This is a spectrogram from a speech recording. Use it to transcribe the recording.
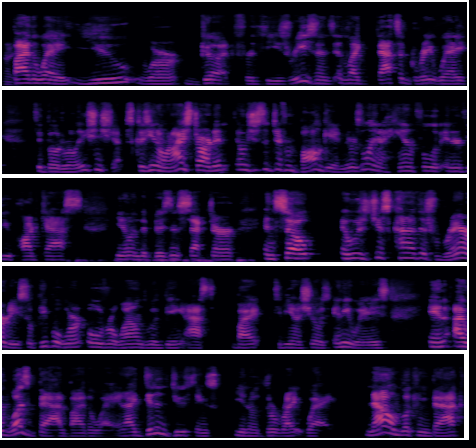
Right. By the way, you were good for these reasons, and like that's a great way to build relationships. Because you know, when I started, it was just a different ball game. There was only a handful of interview podcasts, you know, in the business sector, and so it was just kind of this rarity so people weren't overwhelmed with being asked by to be on shows anyways and i was bad by the way and i didn't do things you know the right way now i'm looking back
